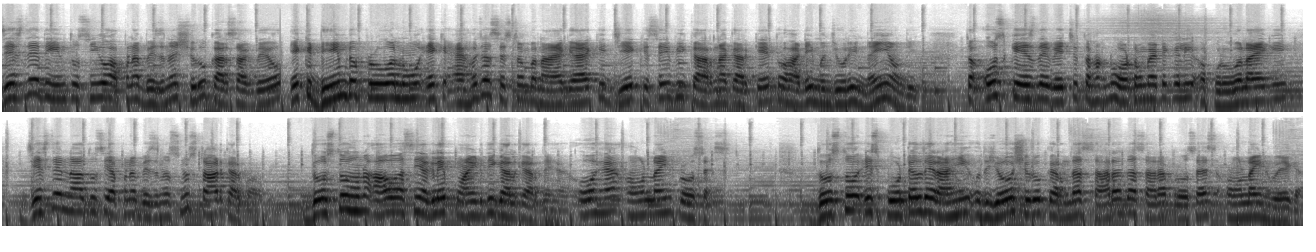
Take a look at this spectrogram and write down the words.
ਜਿਸ ਦੇ ਅਧੀਨ ਤੁਸੀਂ ਉਹ ਆਪਣਾ ਬਿਜ਼ਨਸ ਸ਼ੁਰੂ ਕਰ ਸਕਦੇ ਹੋ। ਇੱਕ ਡੀਮਡ ਅਪਰੂਵਲ ਨੂੰ ਇੱਕ ਇਹੋ ਜਿਹਾ ਸਿਸਟਮ ਬਣਾਇਆ ਗਿਆ ਹੈ ਕਿ ਜੇ ਕਿਸੇ ਵੀ ਕਾਰਨਾ ਕਰਕੇ ਤੁਹਾਡੀ ਮਨਜ਼ੂਰੀ ਨਹੀਂ ਆਉਂਦੀ, ਤਾਂ ਉਸ ਕੇਸ ਦੇ ਵਿੱਚ ਤੁਹਾਨੂੰ ਆਟੋਮੈਟਿਕਲੀ ਅਪਰੂਵਲ ਆਏਗੀ, ਜਿਸ ਦੇ ਨਾਲ ਤੁਸੀਂ ਆਪਣਾ ਬਿਜ਼ਨਸ ਨੂੰ ਸਟਾਰਟ ਕਰ ਪਾਓਗੇ। ਦੋਸਤੋ, ਹੁਣ ਆਓ ਅਸੀਂ ਅਗਲੇ ਪੁਆਇੰਟ ਦੀ ਗੱਲ ਕਰਦੇ ਹਾਂ। ਉਹ ਹੈ ਆਨਲਾਈਨ ਪ੍ਰੋਸੈਸ ਦੋਸਤੋ, ਇਸ ਪੋਰਟਲ ਦੇ ਰਾਹੀਂ ਉਦਯੋਗ ਸ਼ੁਰੂ ਕਰਨ ਦਾ ਸਾਰਾ ਦਾ ਸਾਰਾ ਪ੍ਰੋਸੈਸ ਆਨਲਾਈਨ ਹੋਏਗਾ।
